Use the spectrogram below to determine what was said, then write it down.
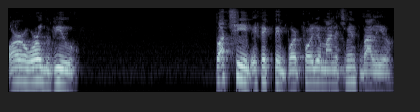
or worldview. To achieve effective portfolio management value,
